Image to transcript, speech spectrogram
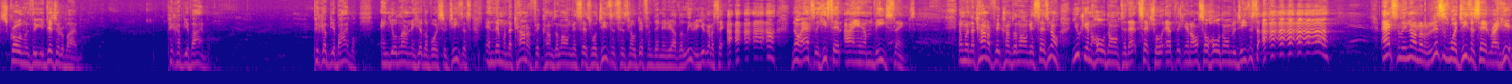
scrolling through your digital Bible. Pick up your Bible. Pick up your Bible and you'll learn to hear the voice of Jesus. And then when the counterfeit comes along and says, Well, Jesus is no different than any other leader, you're going to say, ah, ah, ah, ah, ah. No, actually, he said, I am these things. And when the counterfeit comes along and says, No, you can hold on to that sexual ethic and also hold on to Jesus. Ah, ah, ah, ah, ah, ah. Actually, no, no, no. This is what Jesus said right here.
